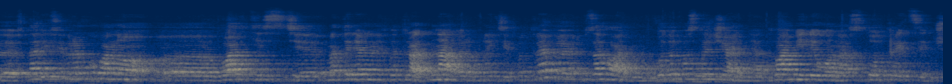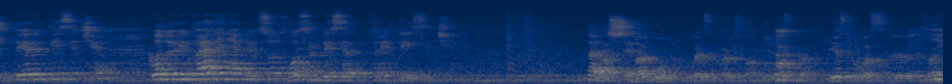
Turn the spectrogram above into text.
Е, В тарифі враховано е, вартість е, матеріальних витрат на виробниці потреби в загальному водопостачання 2 мільйона 134 тисячі, водовідведення 583 тисячі. Далі. Накуп, Леся Бориславна, будь ласка. Є у вас Є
